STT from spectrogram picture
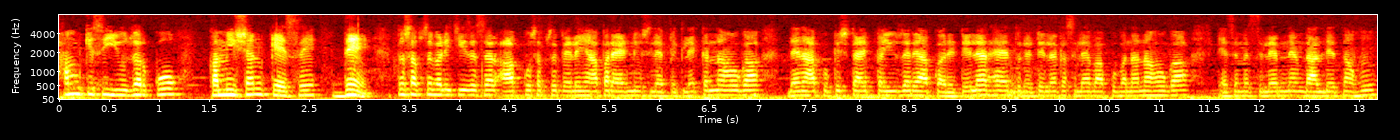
हम किसी यूज़र को कमीशन कैसे दें। तो सबसे बड़ी चीज़ है सर आपको सबसे पहले यहाँ पर एड न्यू स्लैब पे क्लिक करना होगा। देन आपको किस टाइप का यूज़र है? आपका रिटेलर है। तो रिटेलर का स्लैब आपको बनाना होगा। ऐसे मैं स्लैब नेम डाल देता हूँ।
